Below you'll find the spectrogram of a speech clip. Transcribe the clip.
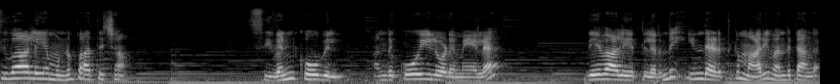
சிவாலயம் ஒன்று பார்த்துச்சான் சிவன் கோவில் அந்த கோயிலோட மேல தேவாலயத்திலிருந்து இந்த இடத்துக்கு மாறி வந்துட்டாங்க.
